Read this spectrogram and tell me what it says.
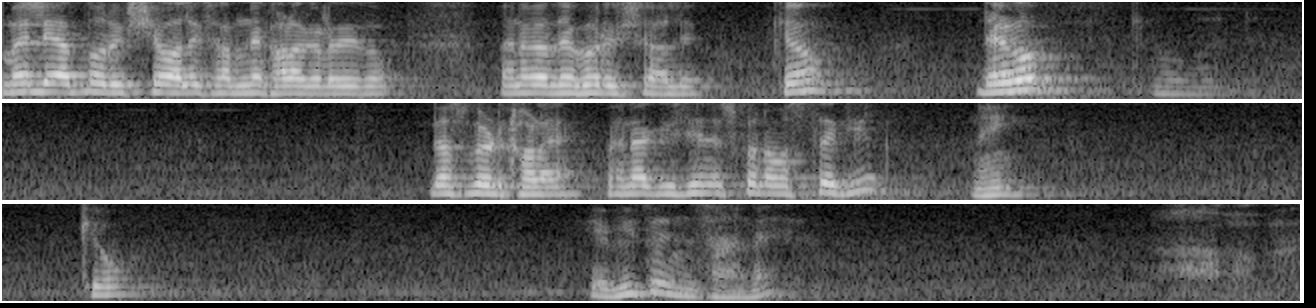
मैं ले आता हूँ, रिक्शा वाले सामने खड़ा कर देता हूँ। मैंने कहा, देखो रिक्शा वाले, क्यों? देखो दस मिनट खड़ा है। मैंने किसी ने इसको नमस्ते किया? नहीं। क्यों? ये भी तो इंसान है। हाँ बाबा।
